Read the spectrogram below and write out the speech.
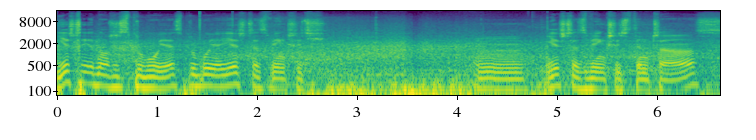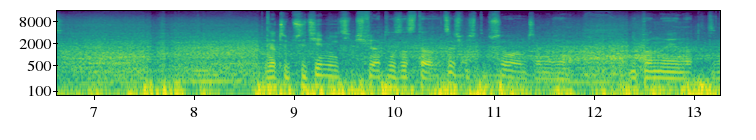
Jeszcze jedną rzecz spróbuję, spróbuję jeszcze zwiększyć mm, jeszcze zwiększyć ten czas. Znaczy przyciemnić światło zastane. Coś mi się tu przełącza, nie wiem. Nie panuję nad tym.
